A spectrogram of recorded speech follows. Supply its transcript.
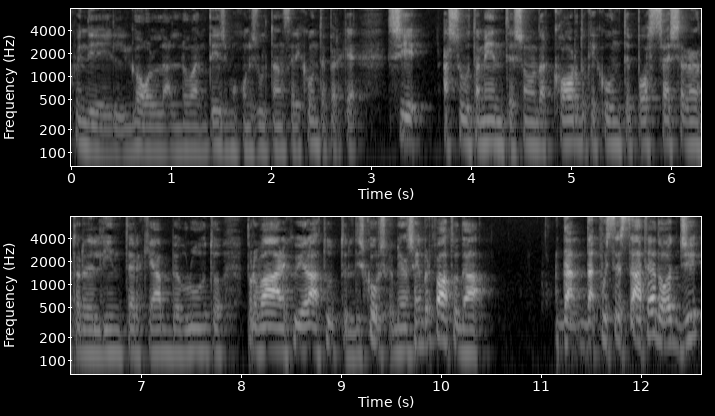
quindi il gol al novantesimo con esultanza di Conte, perché sì, assolutamente sono d'accordo che Conte possa essere allenatore dell'Inter, che abbia voluto provare qui e là tutto il discorso che abbiamo sempre fatto da, da, da quest'estate ad oggi,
